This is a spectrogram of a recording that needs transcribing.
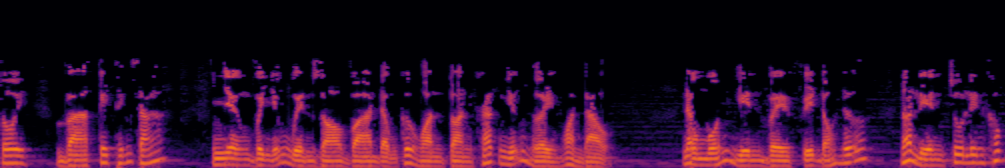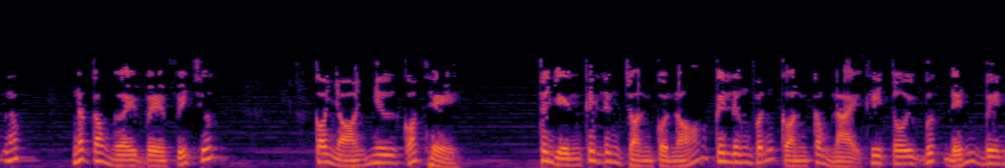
tôi và cây thánh giá, nhưng với những nguyện dò và động cơ hoàn toàn khác những người hoàn đạo. Nó muốn nhìn về phía đó nữa, nó liền chu lên khóc lóc, nó cong người về phía trước. Co nhỏ như có thể. Tôi nhìn cái lưng tròn của nó, cái lưng vẫn còn cong lại khi tôi bước đến bên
